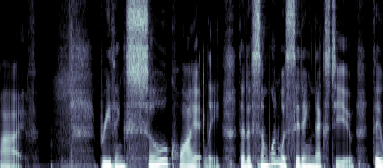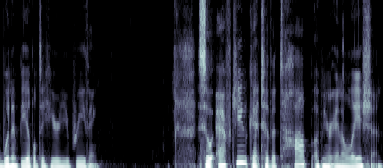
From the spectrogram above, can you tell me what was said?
five. Breathing so quietly that if someone was sitting next to you, they wouldn't be able to hear you breathing. So after you get to the top of your inhalation,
